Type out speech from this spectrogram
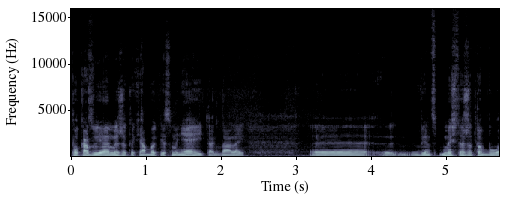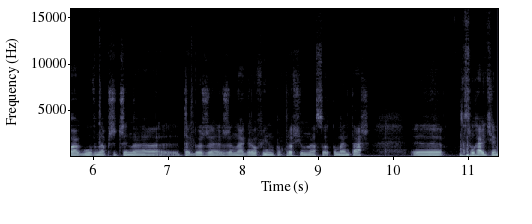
pokazujemy, że tych jabłek jest mniej i tak dalej. Yy, Więc myślę, że to była główna przyczyna tego, że, że nagrał film, poprosił nas o komentarz. Yy, Słuchajcie,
